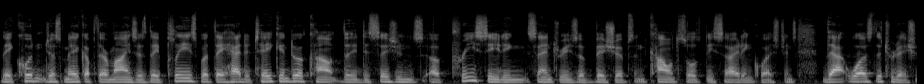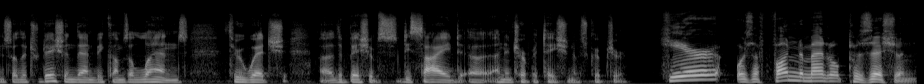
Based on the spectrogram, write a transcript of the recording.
they couldn't just make up their minds as they pleased, but they had to take into account the decisions of preceding centuries of bishops and councils deciding questions. That was the tradition. So the tradition then becomes a lens through which uh, the bishops decide uh, an interpretation of Scripture. Here was a fundamental position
